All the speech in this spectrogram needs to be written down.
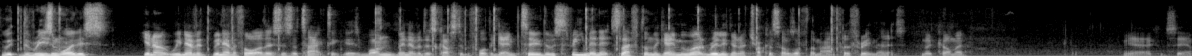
The the reason why this, you know, we never we never thought of this as a tactic is one, we never discussed it before the game. Two, there was three minutes left on the game. We weren't really going to chuck ourselves off the map for three minutes. They're coming. Yeah, I can see him.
